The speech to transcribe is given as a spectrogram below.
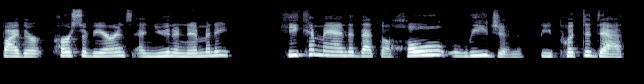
by their perseverance and unanimity, he commanded that the whole legion be put to death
